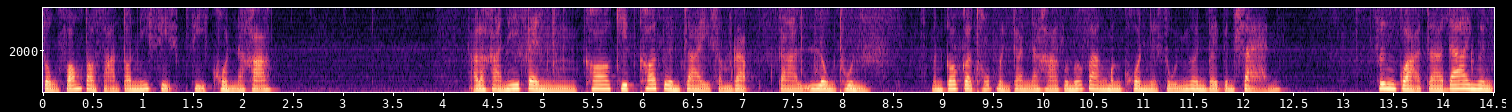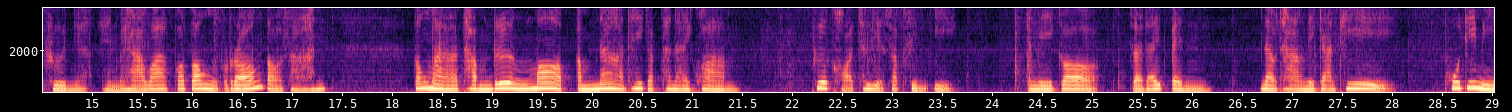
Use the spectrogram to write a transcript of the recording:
ส่งฟ้องต่อศาลตอนนี้ 44 คนนะคะ เอาละค่ะ นี่เป็นข้อคิดข้อเตือนใจสำหรับการลงทุนมันก็กระทบเหมือนกันนะคะ คุณผู้ฟังบางคนเนี่ยสูญเงินไปเป็นแสน ซึ่งกว่าจะได้เงินคืนเนี่ยเห็นไหมคะว่าก็ต้องร้องต่อศาลต้องมาทำเรื่องมอบอำนาจให้กับทนายความ เพื่อขอเฉลี่ยทรัพย์สินอีก อันนี้ก็จะได้เป็นแนวทางในการที่ผู้ที่มี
